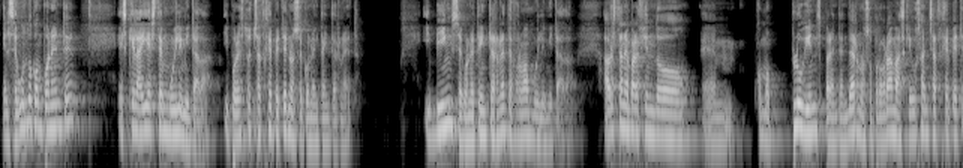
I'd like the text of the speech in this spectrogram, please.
El segundo componente es que la IA esté muy limitada y por esto ChatGPT no se conecta a Internet. Y Bing se conecta a Internet de forma muy limitada. Ahora están apareciendo eh, como plugins, para entendernos, o programas que usan ChatGPT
